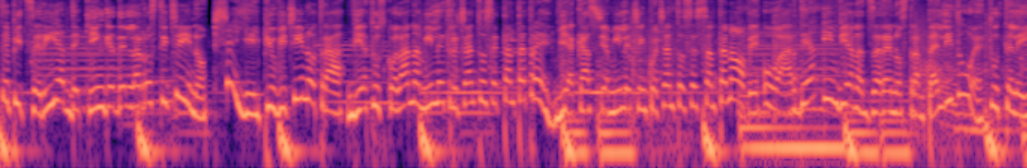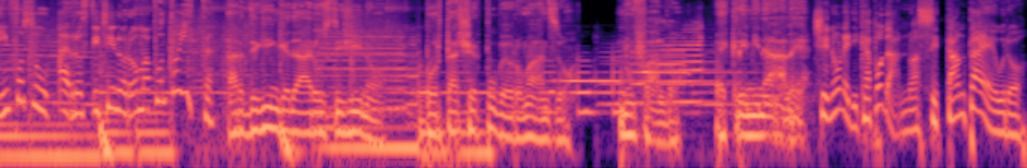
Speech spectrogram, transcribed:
Ristorante Pizzeria The King dell'Arrosticino. Scegli il più vicino tra Via Tuscolana 1373, Via Cassia 1569 o Ardea in Via Nazareno Strampelli 2. Tutte le info su arrosticinoroma.it. Arde King da Arrosticino. Portasce il pupe un romanzo. Non fallo, è criminale. Cenone di Capodanno a 70 euro.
